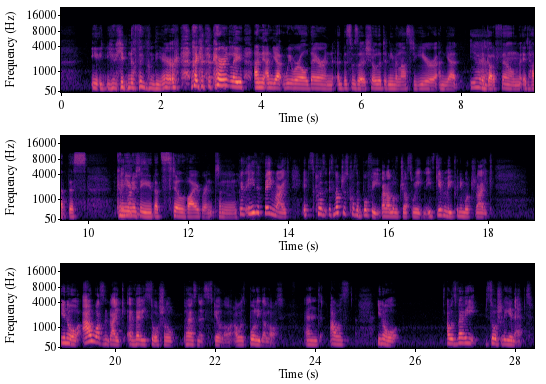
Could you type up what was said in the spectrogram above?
you, you had nothing on the air like currently and and yet we were all there and, this was a show that didn't even last a year and yet Yeah. it got a film it had this community that's still vibrant and Because he's a thing, right? It's because it's not just because of Buffy but I love Joss Whedon. He's given me pretty much like, you know, I wasn't like a very social person at school. I was bullied a lot, and I was, you know, I was very socially inept.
